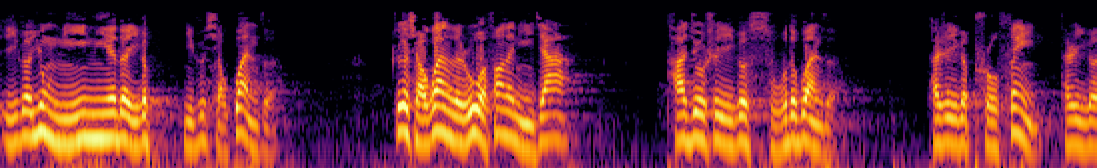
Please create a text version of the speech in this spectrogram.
一个用泥捏的一个一个小罐子，这个小罐子如果放在你家，它就是一个俗的罐子，它是一个 profane。它是一个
